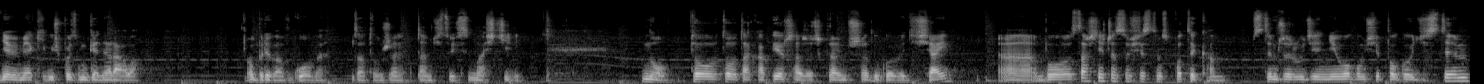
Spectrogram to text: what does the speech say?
Nie wiem, jakiegoś powiedzmy generała obrywa w głowę za to, że tamci coś zmaścili. No, to, to taka pierwsza rzecz, która mi przyszła do głowy dzisiaj, bo strasznie często się z tym spotykam. Z tym, że ludzie nie mogą się pogodzić z tym,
